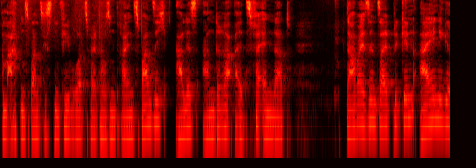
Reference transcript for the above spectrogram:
am 28. Februar 2023 alles andere als verändert. Dabei sind seit Beginn einige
